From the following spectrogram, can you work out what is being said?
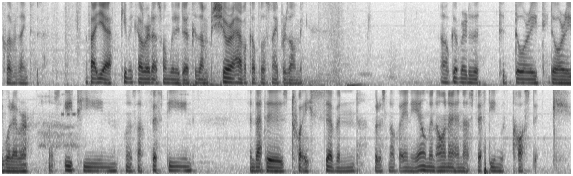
clever thing to do. In fact, yeah, keep me covered. That's what I'm going to do because I'm sure I have a couple of snipers on me. I'll get rid of the Tidori, Tidori, whatever. That's 18. What's that? 15. And that is 27, but it's not got any element on it, and that's 15 with caustic.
